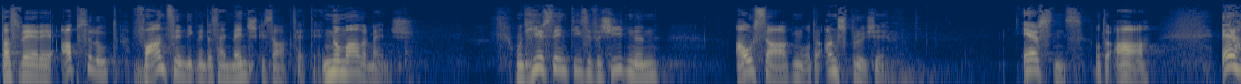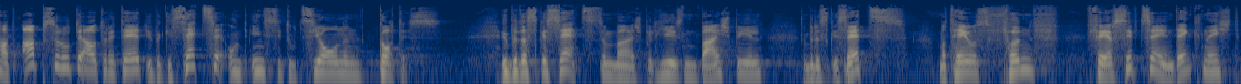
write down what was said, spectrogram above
das wäre absolut wahnsinnig, wenn das ein Mensch gesagt hätte, ein normaler Mensch. Und hier sind diese verschiedenen Aussagen oder Ansprüche. Erstens oder A, er hat absolute Autorität über Gesetze und Institutionen Gottes. Über das Gesetz zum Beispiel. Hier ist ein Beispiel über das Gesetz Matthäus 5, Vers 17. Denkt nicht,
